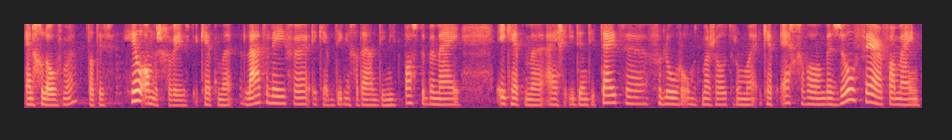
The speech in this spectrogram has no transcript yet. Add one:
En geloof me, dat is heel anders geweest. Ik heb me laten leven. Ik heb dingen gedaan die niet pasten bij mij. Ik heb mijn eigen identiteit uh, verloren, om het maar zo te noemen. Ik heb echt gewoon, ben zo ver van mijn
